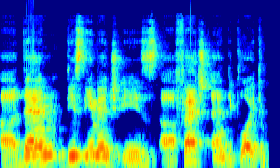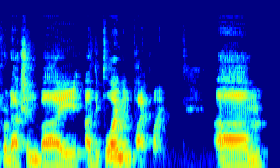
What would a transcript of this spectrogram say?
Uh, then this image is uh, fetched and deployed to production by a deployment pipeline. Um,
